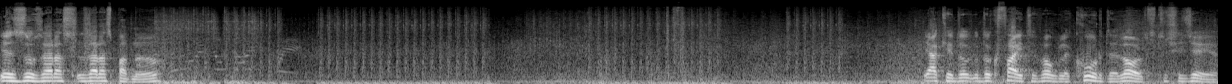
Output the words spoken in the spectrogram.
Jezu, zaraz, zaraz padnę, no. Jakie do, do kwajty w ogóle, kurde, Lord, co się dzieje?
